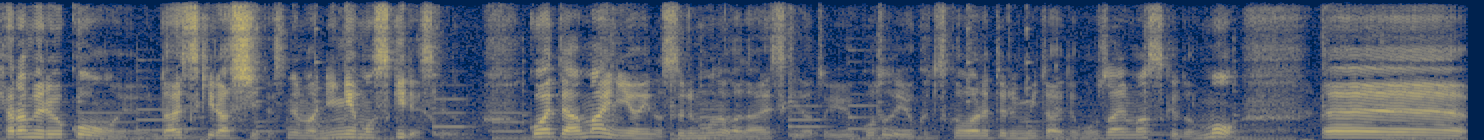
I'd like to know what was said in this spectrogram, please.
キャラメルコーン大好きらしいですね。まあ人間も好きですけども、こうやって甘い匂いのするものが大好きだということでよく使われてるみたいでございますけども、え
